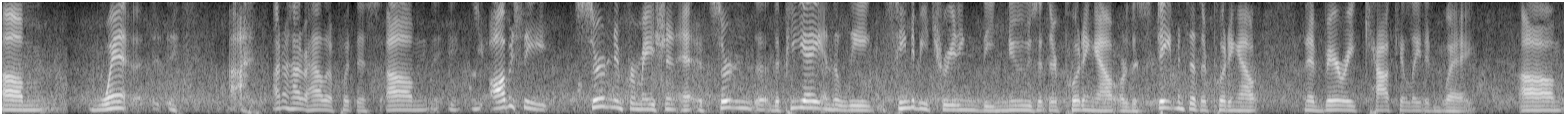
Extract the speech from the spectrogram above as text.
Um, when I don't know how to, put this. Um, obviously, certain information, uh, certain the PA and the league seem to be treating the news that they're putting out or the statements that they're putting out in a very calculated way. Um,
